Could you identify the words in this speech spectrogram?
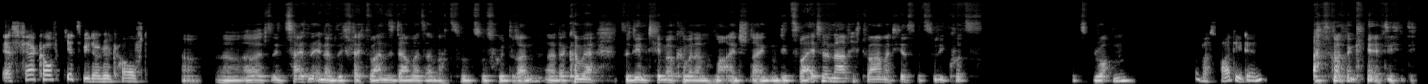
Erst verkauft, jetzt wieder gekauft. Ja, äh, aber die Zeiten ändern sich. Vielleicht waren sie damals einfach zu, zu früh dran. Äh, da können wir, zu dem Thema können wir dann nochmal einsteigen. Und die zweite Nachricht war, Matthias, willst du die kurz, kurz droppen? Was war die denn? Okay, die, die,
